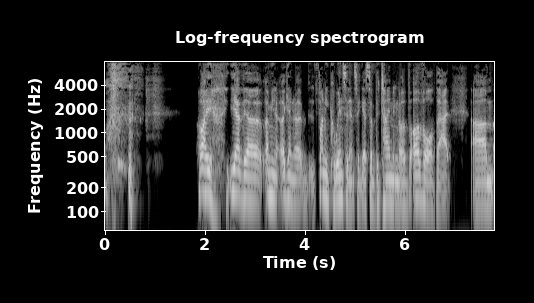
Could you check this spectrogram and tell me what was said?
I yeah the I mean again a funny coincidence I guess of the timing of of all that. Um,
